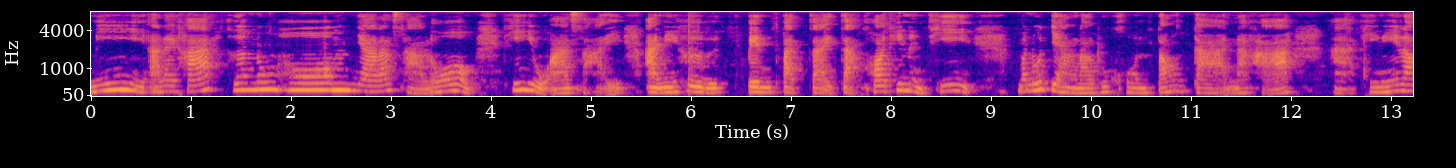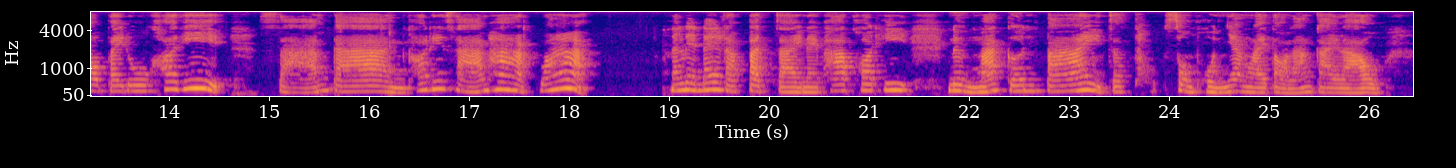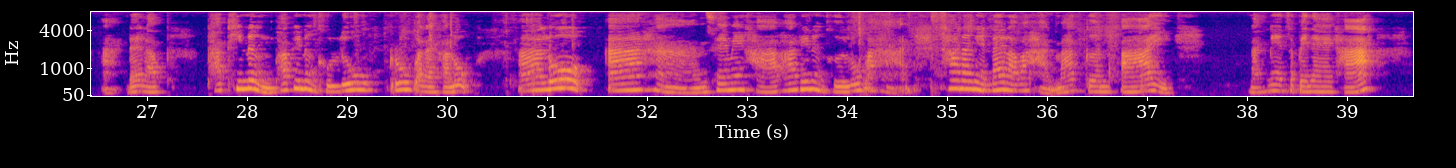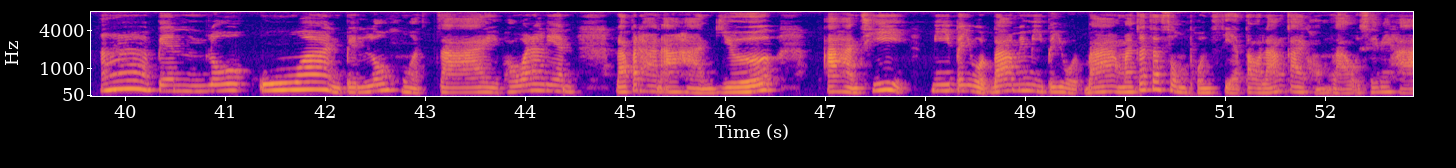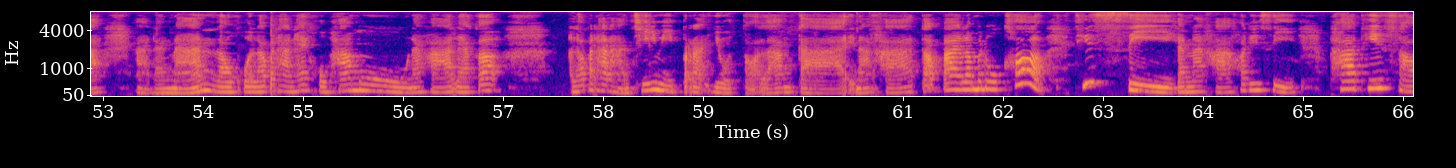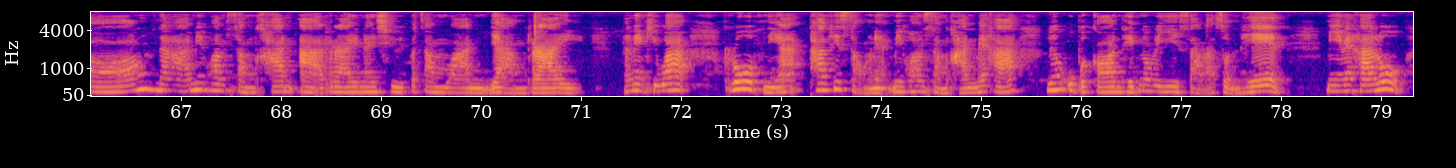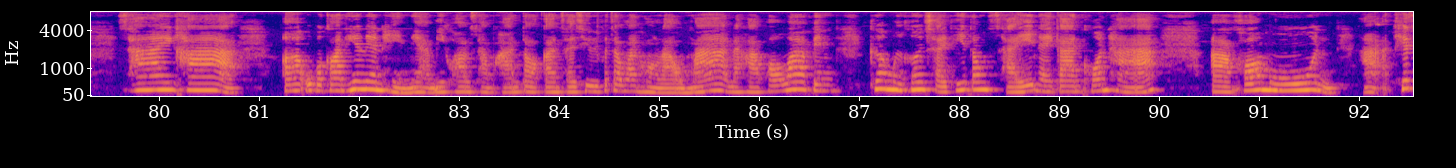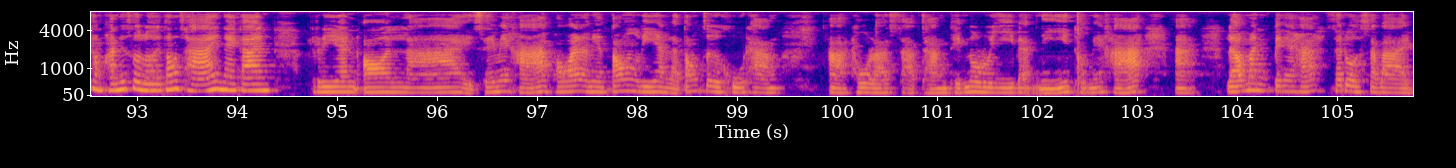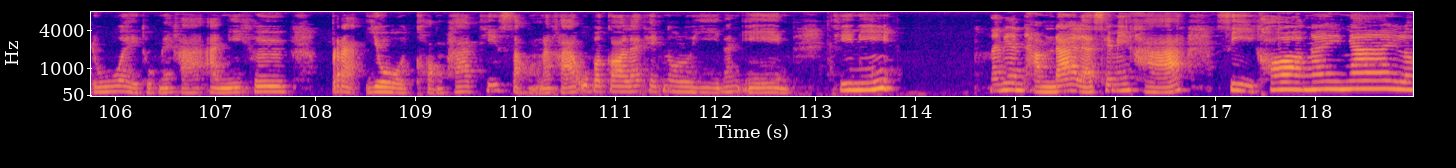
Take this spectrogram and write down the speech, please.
มีอะไรคะ เครื่องนุ่งห่มยารักษาโรคที่อยู่อาศัย อันนี้คือเป็นปัจจัยจากข้อที่หนึ่งที่มนุษย์อย่างเราทุกคนต้องการนะคะอ่าทีนี้เราไปดูข้อที่3กัน ข้อที่3หากว่านักเรียนได้รับปัจจัยในภาพข้อที่ 1 มากเกินไป จะส่งผลอย่างไรต่อร่างกายเรา อะได้รับภาพที่1ภาพที่1คือรูปรูปอะไรคะลูกอ่ารูปอาหารใช่ไหมคะ ภาพที่1คือรูปอาหาร ถ้านักเรียนได้รับอาหารมากเกินไป นักเรียนจะเป็นยังไงคะอ่าเป็นโรคอ้วน เป็นโรคหัวใจ เพราะว่านักเรียนรับประทานอาหารเยอะ อาหารที่ มีประโยชน์บ้างไม่มีประโยชน์บ้าง มันก็จะส่งผลเสียต่อร่างกายของเราใช่ไหมคะอ่าดังนั้นเราควรรับประทานให้ครบห้าหมู่นะคะ แล้วก็รับประทานอาหารที่มีประโยชน์ต่อร่างกายนะคะ ต่อไปเรามาดูข้อทีสี่4 กันนะคะ ข้อที่ 4 ภาพที่2นะคะ มีความสำคัญอะไรในชีวิตประจำวันอย่างไร นักเรียนคิดว่ารูปนี้ภาพที่2เนี่ยมีความสำคัญไหมคะ เรื่องอุปกรณ์เทคโนโลยีสารสนเทศ มีไหมคะลูก ใช่ค่ะอุปกรณ์ที่เรียนเห็นเนี่ยมีความสำคัญต่อการใช้ชีวิตประจำวันของเรามากนะคะ เพราะว่าเป็นเครื่องมือเครื่องใช้ที่ต้องใช้ในการค้นหา ข้อมูลอ่าที่สำคัญที่สุดเลยต้องใช้ในการเรียนออนไลน์ใช่ไหมคะ เพราะว่านักเรียนต้องเรียนและต้องเจอครูทางอ่าโทรศัพท์ทางเทคโนโลยีแบบนี้ถูกไหมคะอ่าแล้วมันเป็นไงคะสะดวกสบายด้วยถูกไหมคะ อันนี้คือประโยชน์ของภาพที่ 2 นะคะ อุปกรณ์และเทคโนโลยีนั่นเอง ทีนี้ นักเรียนทำได้แล้วใช่ไหมคะ 4 ข้อง่ายๆเล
